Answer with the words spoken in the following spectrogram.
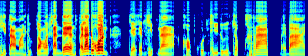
ที่ตามมาให้ถูกต้องแล้วกันเด้อไปแล้วทุกคน เจอกันคลิปหน้าขอบคุณที่ดูจนจบครับ บ๊ายบาย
